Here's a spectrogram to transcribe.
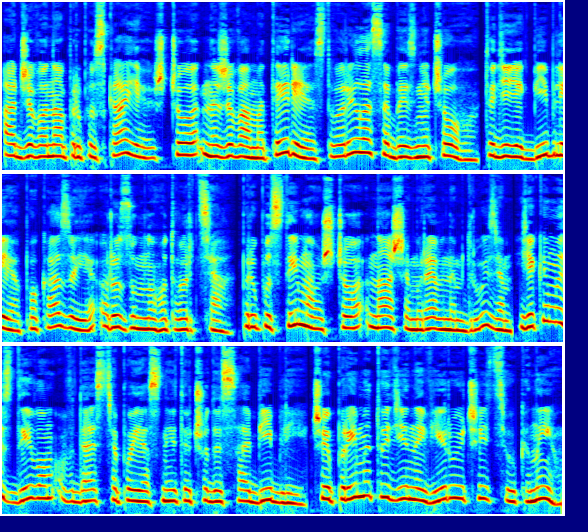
Адже вона припускає, що нежива матерія створила себе з нічого, тоді як Біблія показує розумного творця. Припустимо, що нашим ревним друзям якимось дивом вдасться пояснити чудеса Біблії, чи прийме тоді невіруючий цю книгу?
